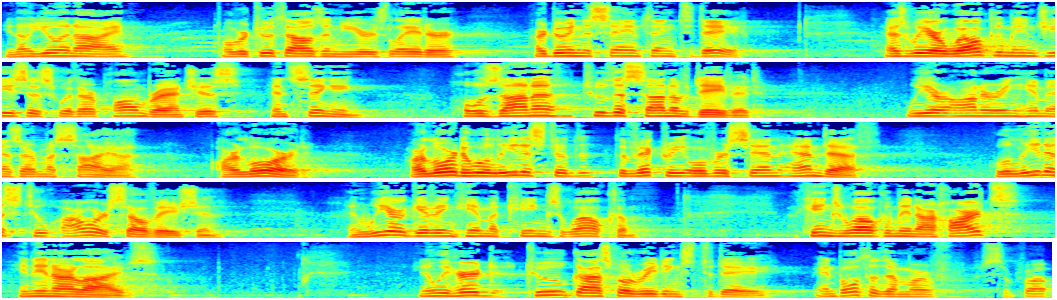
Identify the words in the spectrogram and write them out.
You know, you and I, over 2,000 years later, are doing the same thing today. As we are welcoming Jesus with our palm branches and singing, Hosanna to the Son of David, we are honoring him as our Messiah, our Lord, our Lord who will lead us to the victory over sin and death, will lead us to our salvation and we are giving him a king's welcome. A king's welcome in our hearts and in our lives. You know, we heard two gospel readings today, and both of them were,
